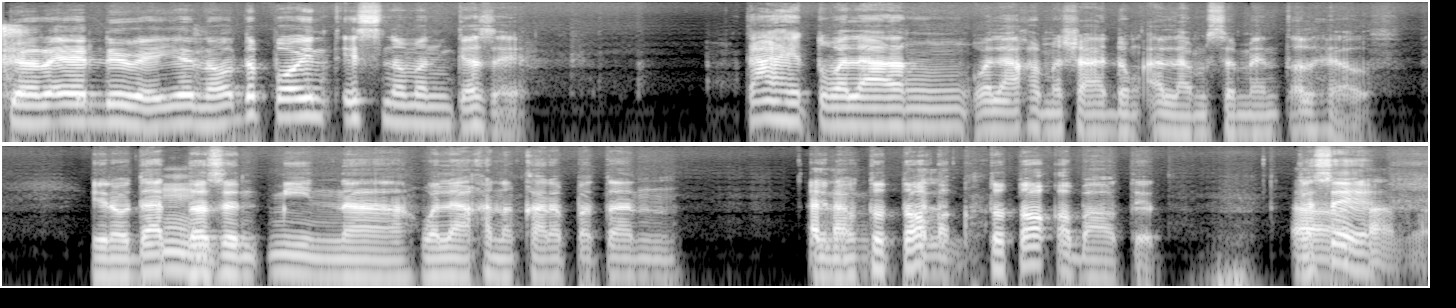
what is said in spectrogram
Pero anyway, you know, the point is naman kasi, kahit walang, wala ka masyadong alam sa mental health, you know, that Mm. doesn't mean na wala ka ng karapatan, you know, Alam- to talk, alam. to talk about it. Oo, Kasi, tama.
